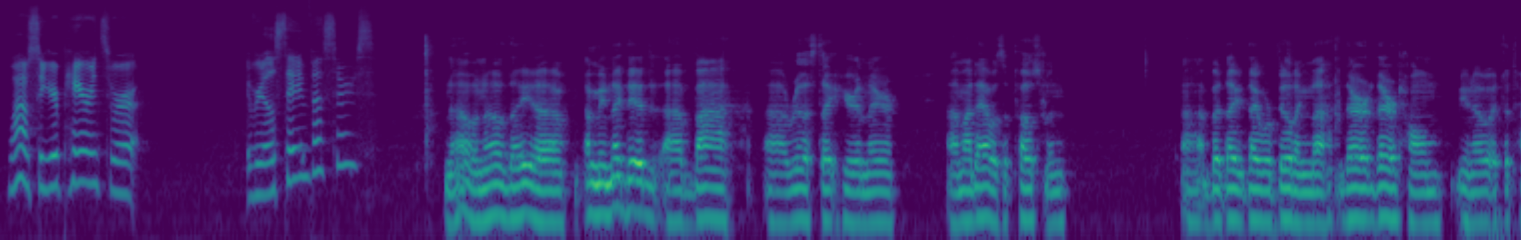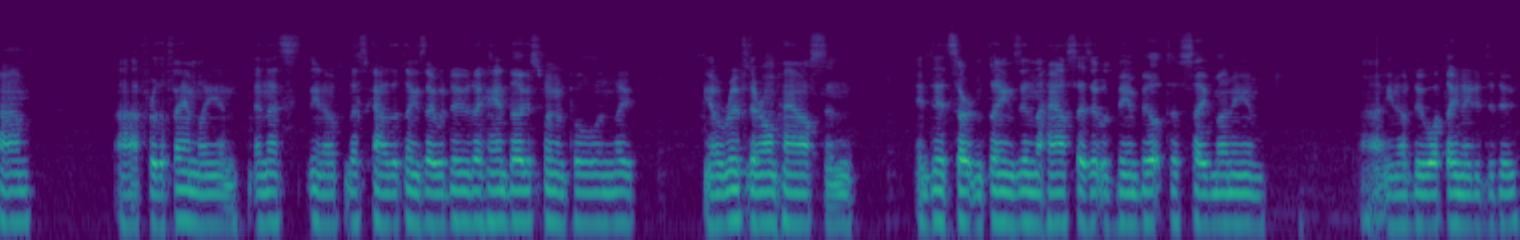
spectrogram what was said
Wow, so your parents were real estate investors? No, no, they. Uh, I mean, they did uh, buy uh, real estate here and there. Uh, my dad was a postman, uh, but they, they were building the, their their home, you know, at the time. Uh, for the family, and and that's you know that's kind of the things they would do. They hand dug a swimming pool and they, you know, roofed their own house and and did certain things in the house as it was being built to save money and uh, you know do what they needed to do.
